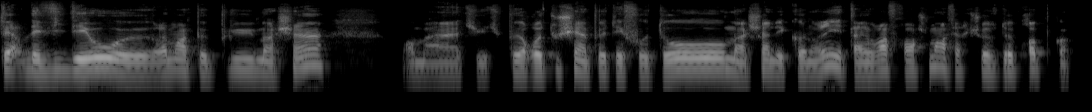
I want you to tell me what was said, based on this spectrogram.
faire des vidéos euh, vraiment un peu plus machin, bon ben, tu, peux retoucher un peu tes photos, machin, des conneries, et tu arriveras franchement à faire quelque chose de propre, quoi,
